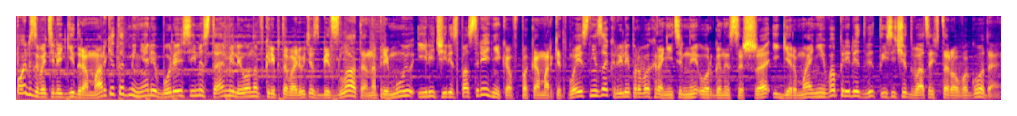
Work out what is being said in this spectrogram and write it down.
Пользователи Гидромаркет обменяли более 700 миллионов в криптовалюте с Битзлата напрямую или через посредников, пока Marketplace не закрыли правоохранительные органы США и Германии в апреле 2022 года.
